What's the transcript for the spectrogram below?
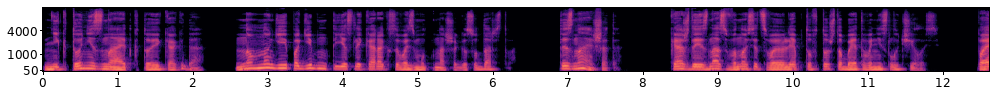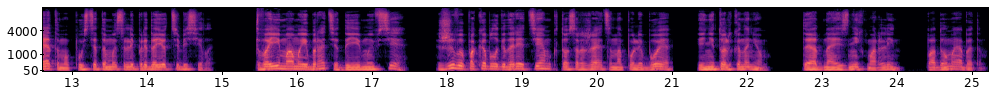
Никто не знает, кто и когда. Но многие погибнут, если караксы возьмут наше государство. Ты знаешь это. Каждый из нас вносит свою лепту в то, чтобы этого не случилось. Поэтому пусть эта мысль и придает тебе силы. Твои мама и братья, да и мы все, живы пока благодаря тем, кто сражается на поле боя и не только на нем. Ты одна из них, Марлин. Подумай об этом.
